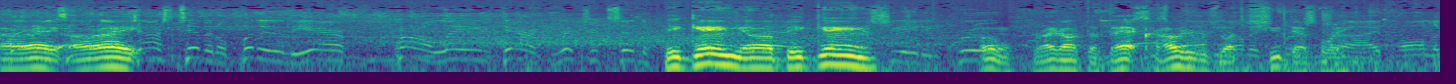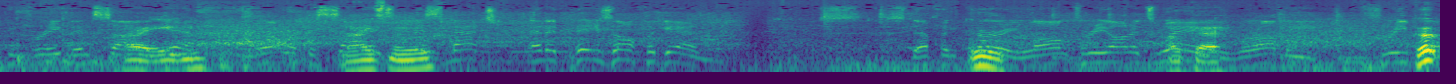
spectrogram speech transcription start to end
right, all right, all right. Big game, y'all. Big game. Oh, right off the bat, Crowder was about to shoot that boy. All right, Ayton. Nice move. Ooh. Okay. Good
